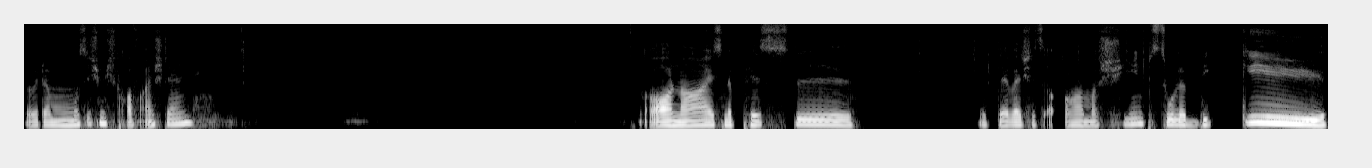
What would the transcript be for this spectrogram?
Leute, da muss ich mich drauf einstellen. Oh, nice, eine Pistol. Mit der werde ich jetzt. Oh, Maschinenpistole Biggie.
